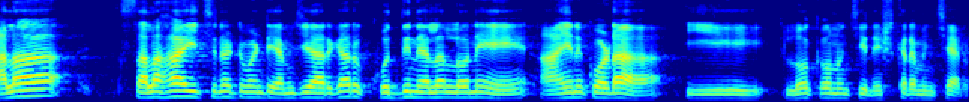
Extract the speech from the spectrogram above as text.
అలా సలహా ఇచ్చినటువంటి ఎంజీఆర్ గారు కొద్ది నెలల్లోనే ఆయన కూడా ఈ లోకం నుంచి నిష్క్రమించారు.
